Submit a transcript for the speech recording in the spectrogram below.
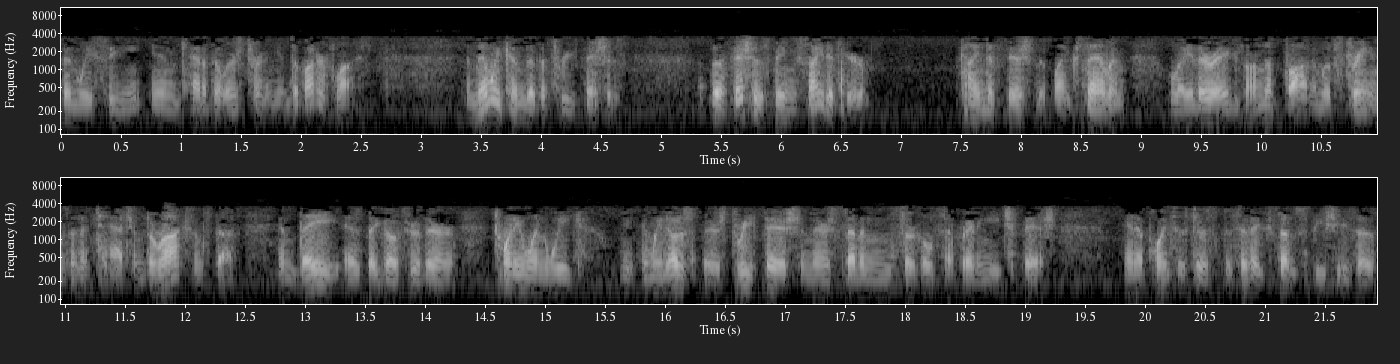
than we see in caterpillars turning into butterflies. And then we come to the three fishes. The fishes being cited here, kind of fish that, like salmon, lay their eggs on the bottom of streams and attach them to rocks and stuff. And they, as they go through their 21 week and we notice there's three fish and there's seven circles separating each fish, and it points us to a specific subspecies of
